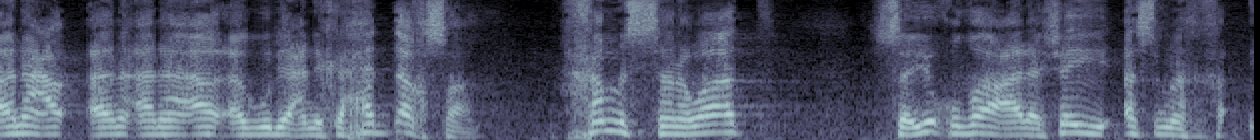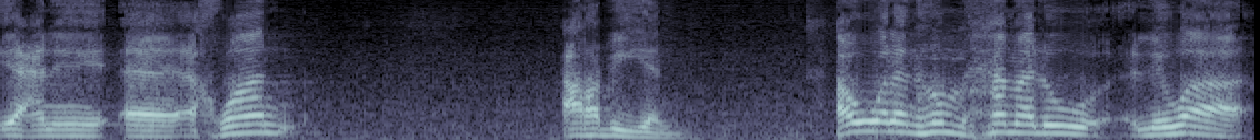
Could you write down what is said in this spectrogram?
أنا أنا أنا أقول يعني كحد أقصى خمس سنوات سيقضى على شيء اسمه يعني إخوان عربيا. اولا هم حملوا لواء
